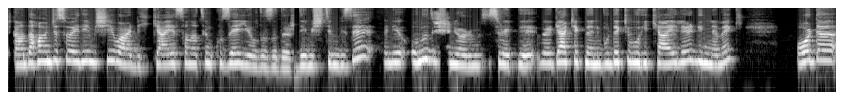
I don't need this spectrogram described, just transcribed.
çıkan. Daha önce söylediğim bir şey vardı. Hikaye sanatın kuzey yıldızıdır demiştim bize. Hani onu düşünüyorum sürekli ve gerçekten hani buradaki bu hikayeleri dinlemek Orada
